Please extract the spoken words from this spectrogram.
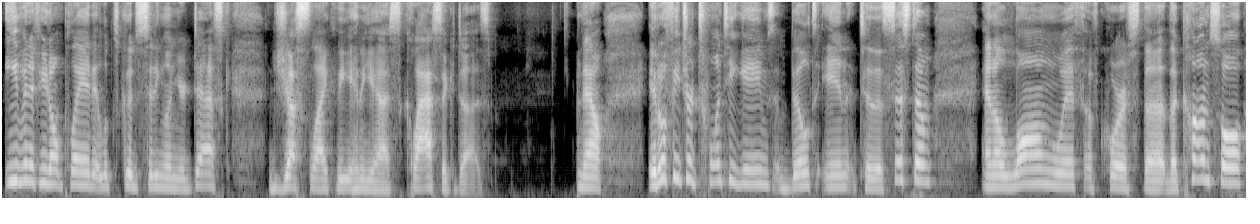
Even if you don't play it, it looks good sitting on your desk, just like the NES Classic does. Now, it'll feature 20 games built into the system, and along with, of course, the, the console,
